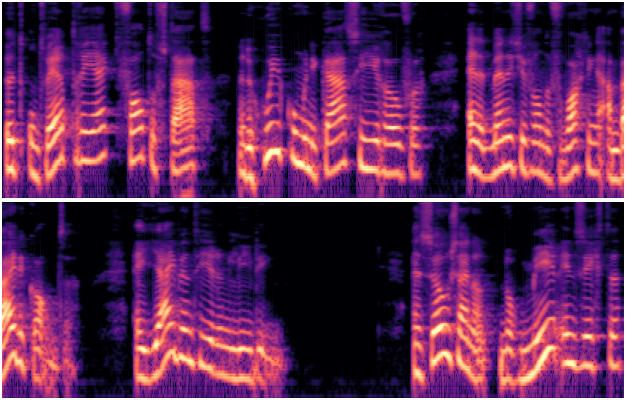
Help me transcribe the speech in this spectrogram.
Het ontwerptraject valt of staat met een goede communicatie hierover en het managen van de verwachtingen aan beide kanten. En jij bent hier in leading. En zo zijn er nog meer inzichten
